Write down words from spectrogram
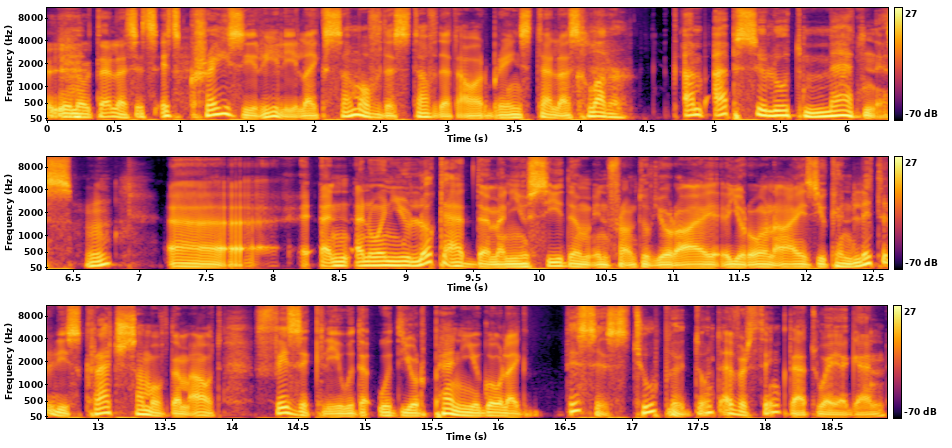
You know, tell us it's it's crazy, really. Like some of the stuff that our brains tell us. Clutter um, absolute madness. Hmm? Uh, and and when you look at them and you see them in front of your eye, your own eyes, you can literally scratch some of them out physically with with your pen. You go like, "This is stupid. Don't ever think that way again."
